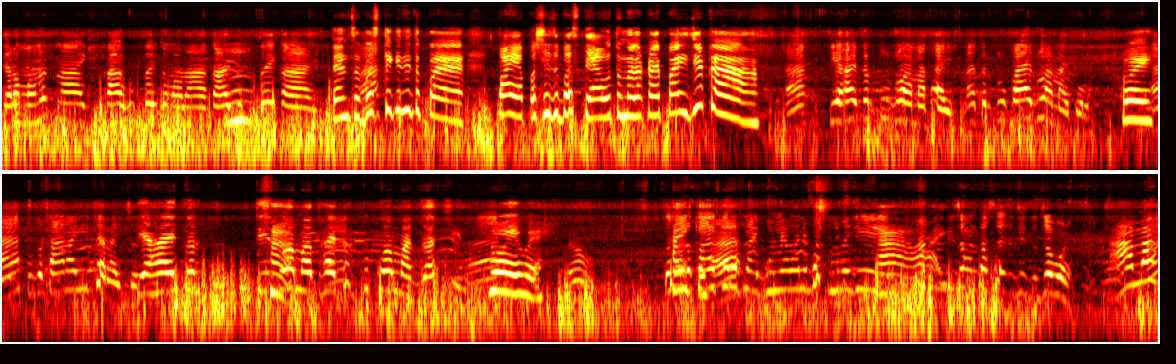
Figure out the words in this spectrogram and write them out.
त्याला म्हणत नाही की काय होतंय तुम्हाला काय दुखतंय काय? त्यांचं बसते की तिथं पाय पायापाशीच बसते. अहो तुम्हाला काय पाहिजे का? हा? ती आहे तर तू जोमात आहे नाहीतर तू काय जोम आहे तुला? होय. हा? तुझं काय नाही विचारायचं. ते आहे तर ती कोमात आहे तर तू कोमात जाशील. होय होय. हो. काय करत नाही? बसली म्हणजे हा. आपण बी जाऊन बसायचं तिथं जवळ. हा मग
